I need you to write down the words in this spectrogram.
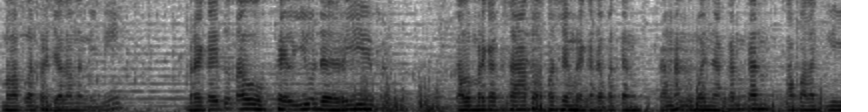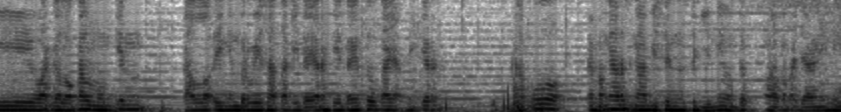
melakukan perjalanan ini mereka itu tahu value dari kalau mereka ke sana tuh apa sih yang mereka dapatkan. Karena kebanyakan kan apalagi warga lokal mungkin kalau ingin berwisata di daerah kita itu kayak mikir aku emangnya harus ngabisin segini untuk melakukan perjalanan ini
